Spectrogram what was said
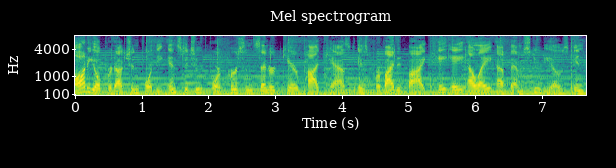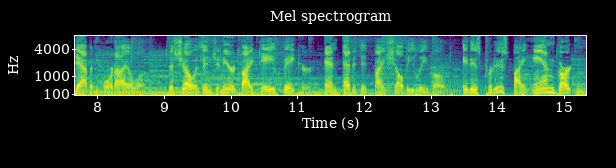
Audio production for the Institute for Person Centered Care podcast is provided by KALA FM Studios in Davenport, Iowa. The show is engineered by Dave Baker and edited by Shelby Levo. It is produced by Ann Garton,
